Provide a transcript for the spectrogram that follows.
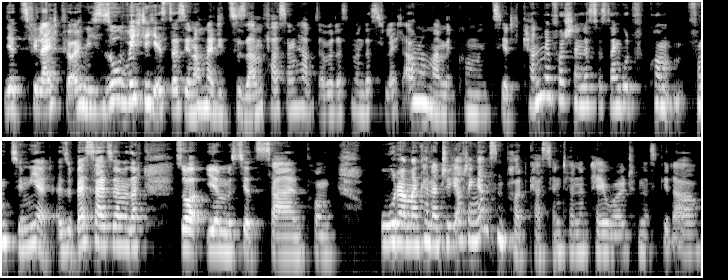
jetzt vielleicht für euch nicht so wichtig ist, dass ihr nochmal die Zusammenfassung habt, aber dass man das vielleicht auch nochmal mit kommuniziert. Ich kann mir vorstellen, dass das dann gut funktioniert. Also besser als wenn man sagt, so, ihr müsst jetzt zahlen, Punkt. Oder man kann natürlich auch den ganzen Podcast hinter eine Paywall tun, das geht auch.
